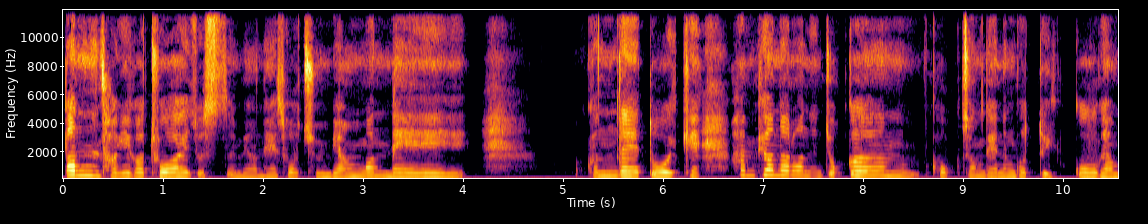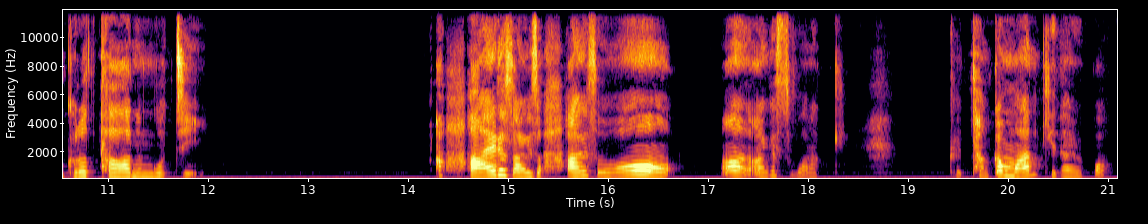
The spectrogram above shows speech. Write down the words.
나는 자기가 좋아해줬으면 해서 준비한 건데, 근데 또 이렇게 한편으로는 조금 걱정되는 것도 있고, 그냥 그렇다는 거지. 아, 아, 알겠어, 알겠어, 알겠어. 어, 아, 알겠어, 말할게. 그, 잠깐만 기다려봐.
